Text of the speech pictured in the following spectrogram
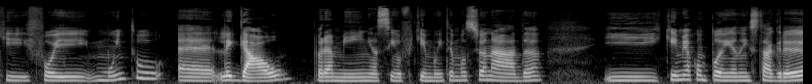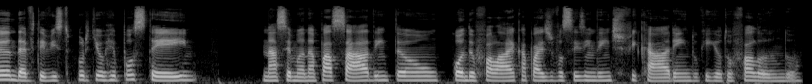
que foi muito é, legal para mim, assim, eu fiquei muito emocionada. E quem me acompanha no Instagram deve ter visto porque eu repostei na semana passada, então quando eu falar é capaz de vocês identificarem do que, que eu tô falando.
